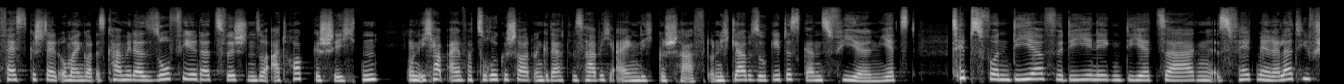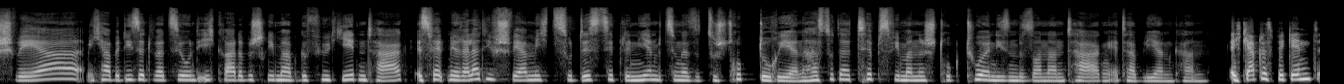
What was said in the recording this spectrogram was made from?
festgestellt, oh mein Gott, es kam wieder so viel dazwischen, so Ad-Hoc-Geschichten. Und ich habe einfach zurückgeschaut und gedacht, was habe ich eigentlich geschafft? Und ich glaube, so geht es ganz vielen. Jetzt Tipps von dir für diejenigen, die jetzt sagen, es fällt mir relativ schwer. Ich habe die Situation, die ich gerade beschrieben habe, gefühlt jeden Tag. Es fällt mir relativ schwer, mich zu disziplinieren bzw. zu strukturieren. Hast du da Tipps, wie man eine Struktur in diesen besonderen Tagen etablieren kann? Ich glaube, das beginnt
